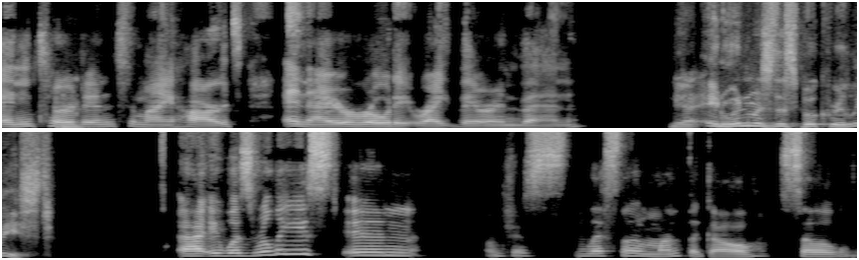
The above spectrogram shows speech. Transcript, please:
entered mm. into my heart and i wrote it right there and then yeah and when was this book released uh, it was released in just less than a month ago so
